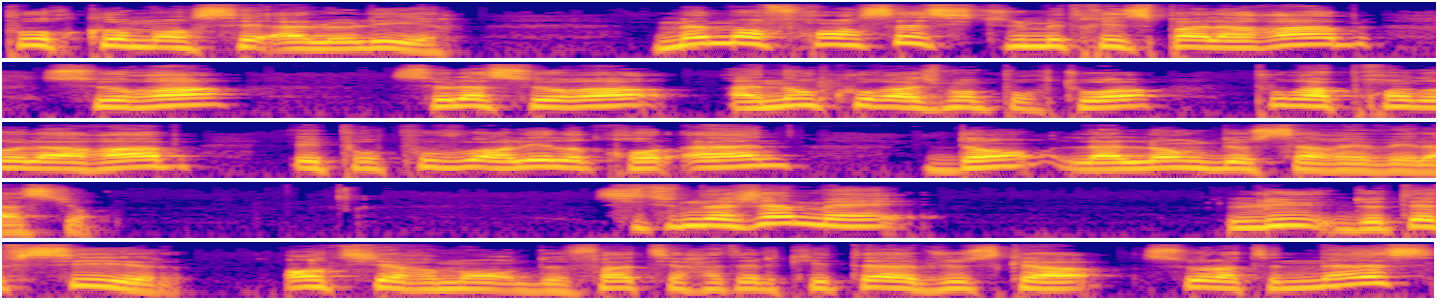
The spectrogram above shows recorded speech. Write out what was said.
pour commencer à le lire. Même en français, si tu ne maîtrises pas l'arabe, cela sera un encouragement pour toi pour apprendre l'arabe et pour pouvoir lire le Coran dans la langue de sa révélation. Si tu n'as jamais lu de tafsir entièrement de Fatihat al-Kitab jusqu'à Surat al-Nas,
